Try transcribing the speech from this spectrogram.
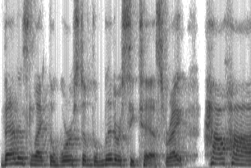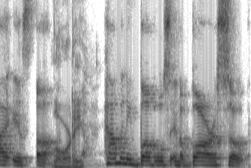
That is like the worst of the literacy test, right? How high is up? Lordy. How many bubbles in a bar of soap?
